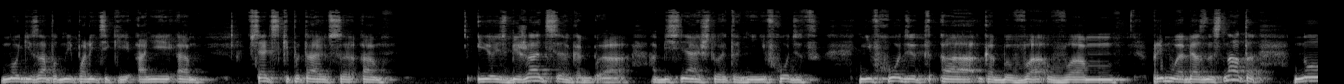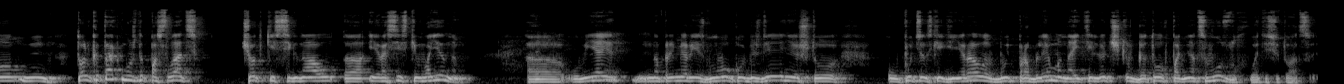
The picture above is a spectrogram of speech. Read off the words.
многие западные политики, они а, всячески пытаются а, ее избежать, как бы объясняя, что это не входит, не входит как бы в, в прямую обязанность НАТО. Но только так можно послать четкий сигнал и российским военным. У меня, например, есть глубокое убеждение, что у путинских генералов будет проблема найти летчиков, готовых подняться в воздух в этой ситуации.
